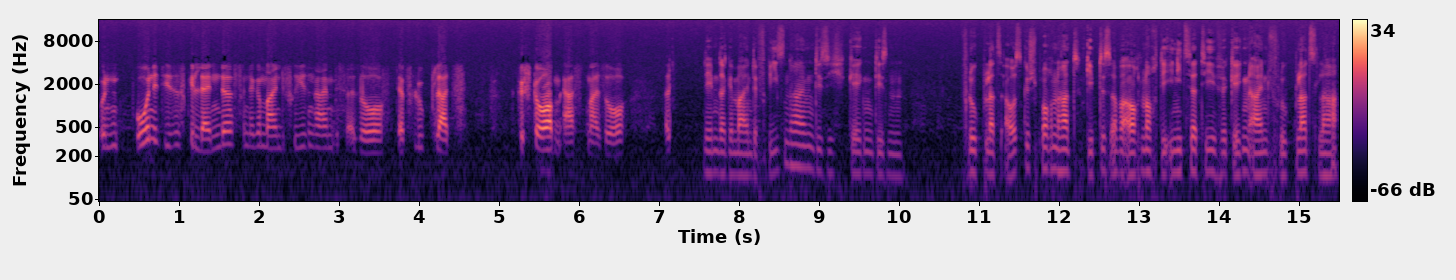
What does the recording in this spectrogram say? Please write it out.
Und ohne dieses Gelände von der Gemeinde Friesenheim ist also der Flugplatz gestorben erstmal so. Neben der Gemeinde Friesenheim, die sich gegen diesen Flugplatz ausgesprochen hat, gibt es aber auch noch die Initiative gegen einen Flugplatz La.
